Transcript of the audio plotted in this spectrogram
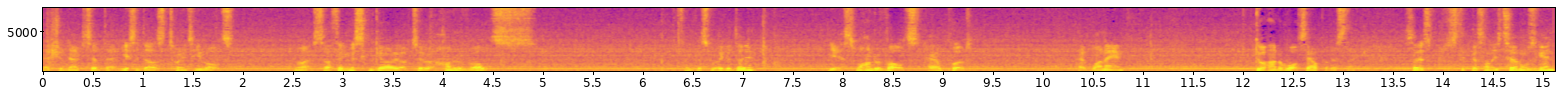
that should now accept that. Yes it does, 22 volts. Right, so I think this can go up to 100 volts. I think that's what we could do. Yes, 100 volts output at 1 amp. 200 watts output this thing. So let's stick this on these terminals again.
